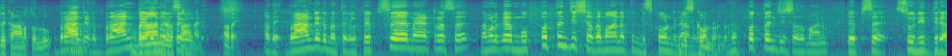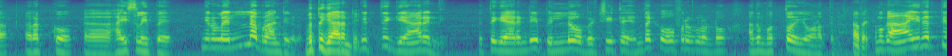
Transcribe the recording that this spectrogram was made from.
അത് കാണത്തുള്ളൂ. ബ്രാൻഡ് ബ്രാൻഡ് സാധനം. അതെ. അതെ ബ്രാൻഡഡ് മെത്തകൾ. പെപ്സ് മാട്രസ് നമ്മൾക്ക് മുപ്പത്തഞ്ച് ശതമാനത്തിന് ഡിസ്കൗണ്ട് ഡിസ്കൗണ്ട് ഉണ്ട്. മുപ്പത്തഞ്ച് ശതമാനം പെപ്സ് സുനിദ്ര റെപ്കോ ഹൈസ്ലീപ്പ് ഇങ്ങനെയുള്ള എല്ലാ ബ്രാൻഡുകളും with guarantee with guarantee with guarantee pillow bedsheet എന്തൊക്കെ ഓഫറുകളുണ്ടോ അത് മൊത്തം ഈ ഓണത്തിന്. അതെ. നമുക്ക് ആയിരത്തി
